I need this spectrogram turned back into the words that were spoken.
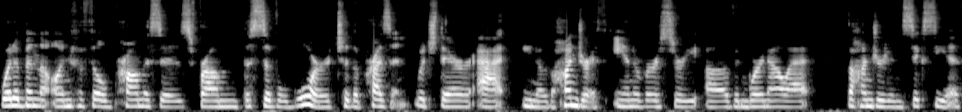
what have been the unfulfilled promises from the civil war to the present which they're at you know the 100th anniversary of and we're now at the 160th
